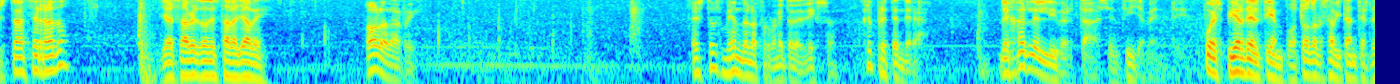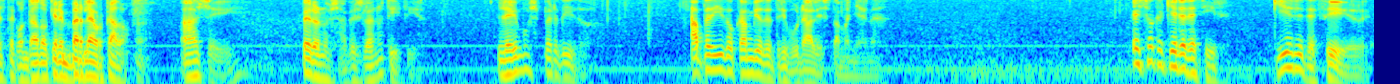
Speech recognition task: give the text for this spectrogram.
¿Está cerrado? Ya sabes dónde está la llave. Hola, Larry. Está husmeando en la furgoneta de Dixon. ¿Qué pretenderá? Dejarle en libertad, sencillamente. Pues pierde el tiempo. Todos los habitantes de este condado quieren verle ahorcado. Ah, sí. Pero no sabes la noticia. Le hemos perdido. Ha pedido cambio de tribunal esta mañana. ¿Eso qué quiere decir? Quiere decir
